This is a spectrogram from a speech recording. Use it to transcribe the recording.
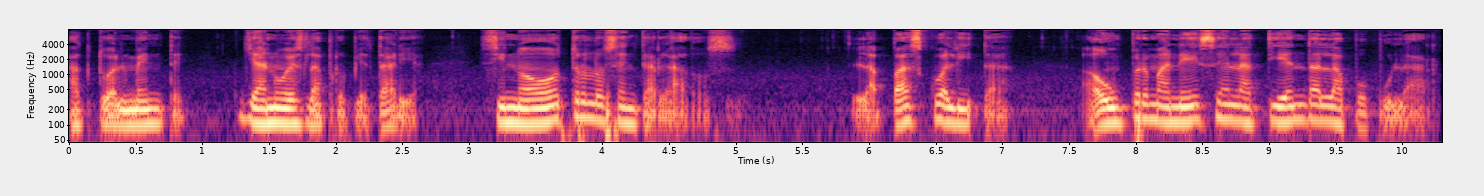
Actualmente ya no es la propietaria, sino otros los encargados. La Pascualita aún permanece en la tienda La Popular,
